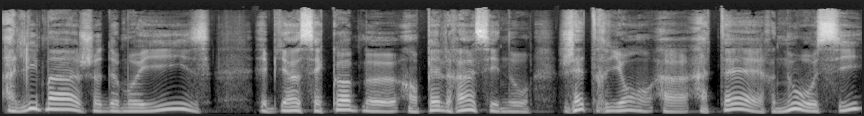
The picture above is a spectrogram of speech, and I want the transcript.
À l'image de Moïse, eh bien, c'est comme euh, en pèlerin, si nous jetterions à, terre, nous aussi,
